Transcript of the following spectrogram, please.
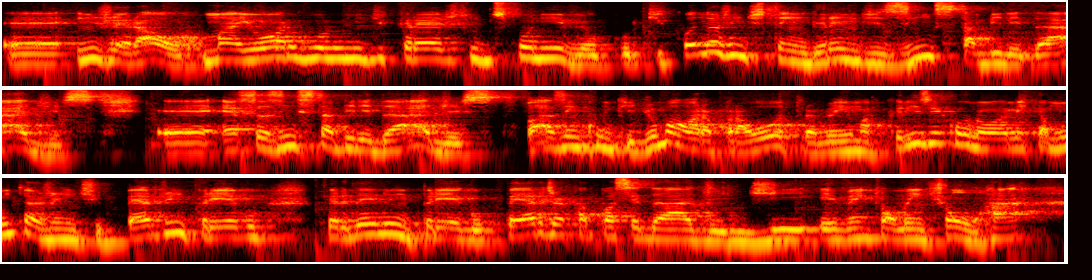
é, em geral, maior o volume de crédito disponível, porque quando a gente tem grandes instabilidades, é, essas instabilidades fazem com que de uma hora para outra venha uma crise econômica, muita gente perde o emprego, perdendo o emprego, perde a capacidade de eventualmente honrar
